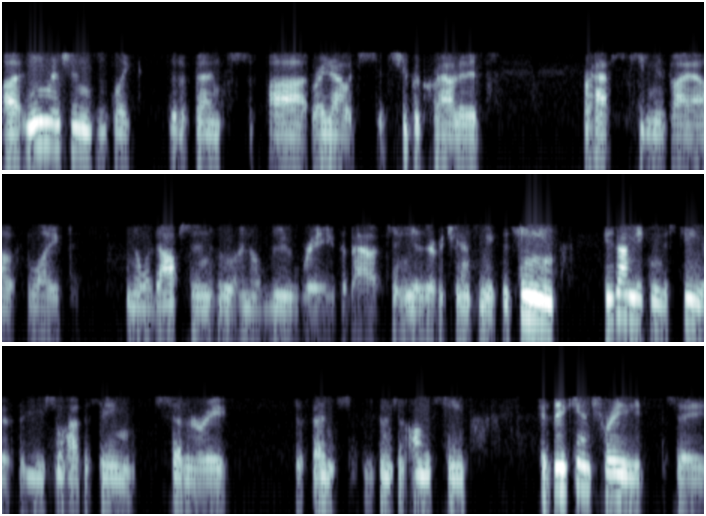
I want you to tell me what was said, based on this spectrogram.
Uh, and you mentioned like the defense. Uh, right now, it's it's super crowded. Perhaps keeping it by out like Noah Dobson, who I know Lou raved about, and he has every chance to make the team. He's not making this team if you still have the same seven or eight defense defensemen on this team. If they can't trade, say,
